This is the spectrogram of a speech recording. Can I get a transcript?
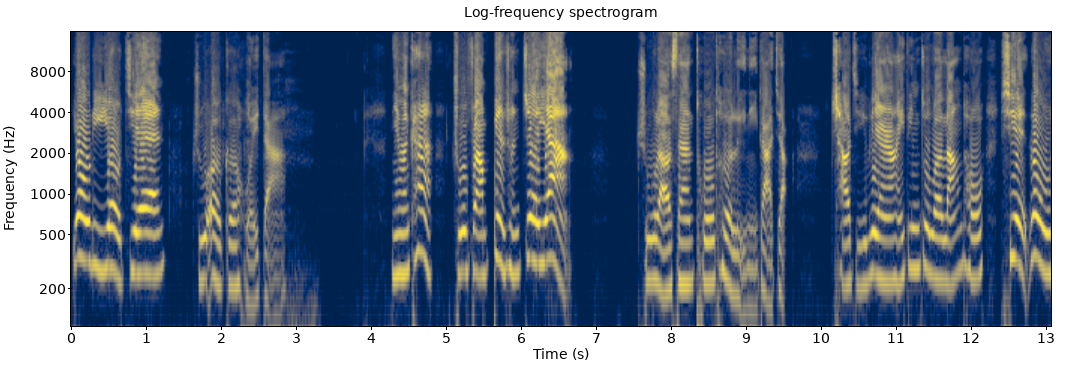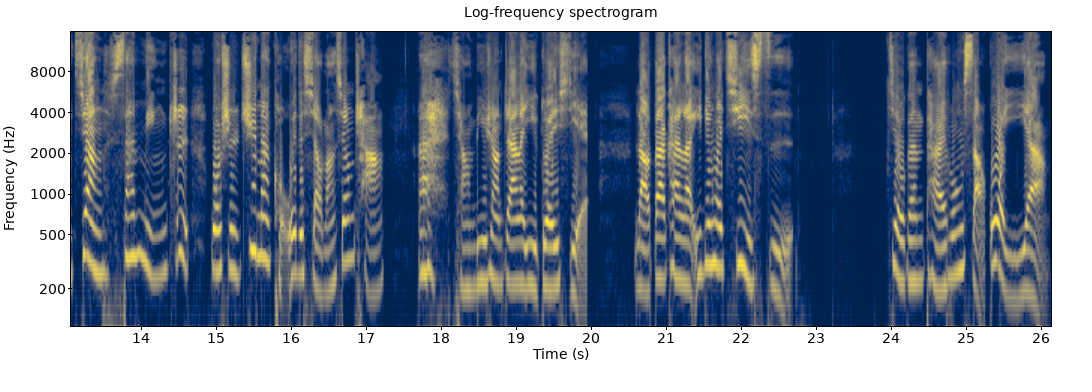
又利又尖。猪二哥回答：“你们看，厨房变成这样。”猪老三托特里尼大叫。超级猎人一定做了狼头蟹肉酱三明治，或是巨曼口味的小狼香肠。唉，墙壁上沾了一堆血，老大看了一定会气死，就跟台风扫过一样。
